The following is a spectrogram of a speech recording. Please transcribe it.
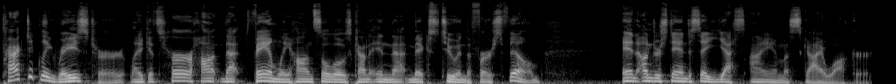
practically raised her. Like it's her Han, that family. Han Solo is kind of in that mix too in the first film, and understand to say yes, I am a Skywalker.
